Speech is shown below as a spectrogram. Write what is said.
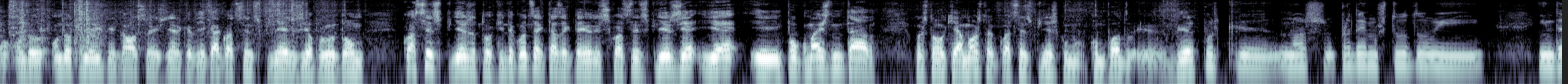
onde, onde eu tinha dito então ao seu engenheiro que havia cá 400 pinheiros e ele perguntou-me 400 pinheiros da tua quinta, quantos é que estás a que tem? Eu disse 400 pinheiros e é, e é em pouco mais de metade. Mas estão aqui à mostra 400 pinheiros, como, como pode eh, ver. Porque nós perdemos tudo e ainda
